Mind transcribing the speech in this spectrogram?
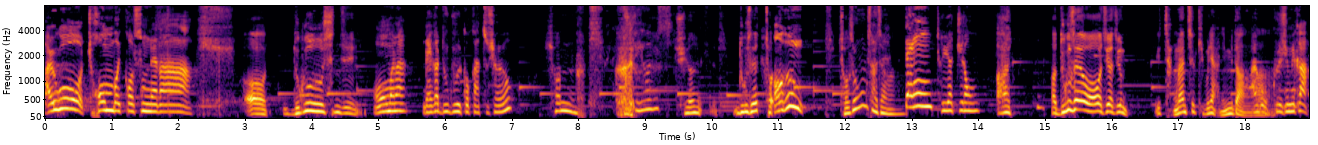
아이고, 처음 뵙겠습니다. 어, 누구신지, 어머나, 내가 누구일 것 같으셔요? 현, 주연 주연, 누구세요? 저, 어흥, 저승사자. 땡, 틀렸지롱. 아, 아, 누구세요? 제가 지금 이 장난칠 기분이 아닙니다. 아이고, 그러십니까?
